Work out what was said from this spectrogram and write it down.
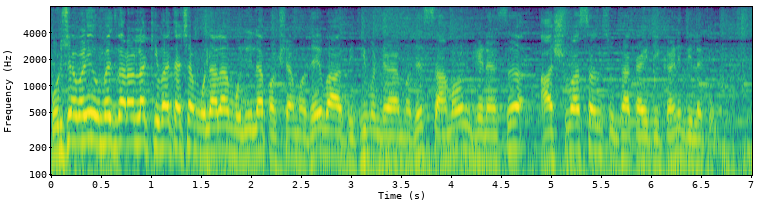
पुढच्या वेळी उमेदवाराला किंवा त्याच्या मुलाला मुलीला पक्षामध्ये वा विधिमंडळामध्ये सामावून घेण्याचं आश्वासन सुद्धा काही ठिकाणी दिलं गेलं.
